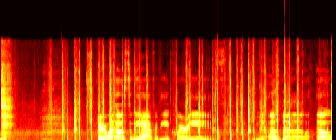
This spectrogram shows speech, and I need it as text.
What else do we have for the Aquarius? The other, what else?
